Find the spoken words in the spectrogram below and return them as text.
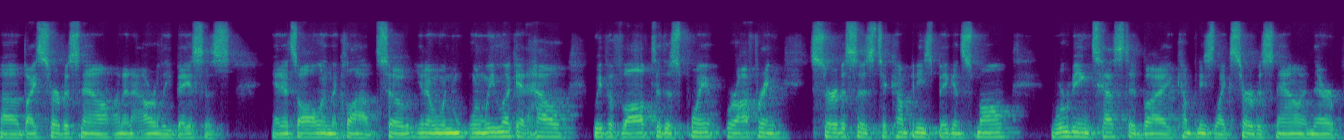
uh, by ServiceNow on an hourly basis. And it's all in the cloud. So, you know, when, when we look at how we've evolved to this point, we're offering services to companies big and small. We're being tested by companies like ServiceNow and their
